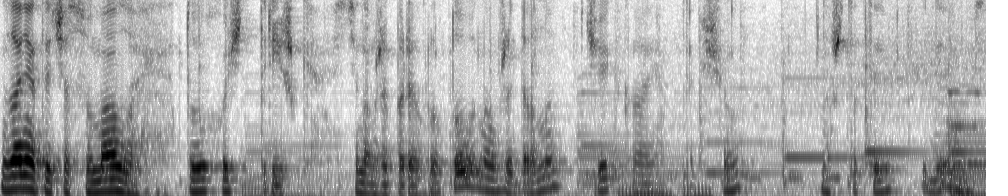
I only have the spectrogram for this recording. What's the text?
Зайняти часу мало, то хоч трішки. Стіна вже перегрунтована, вже давно чекає. Так що на штатив і дивимося.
